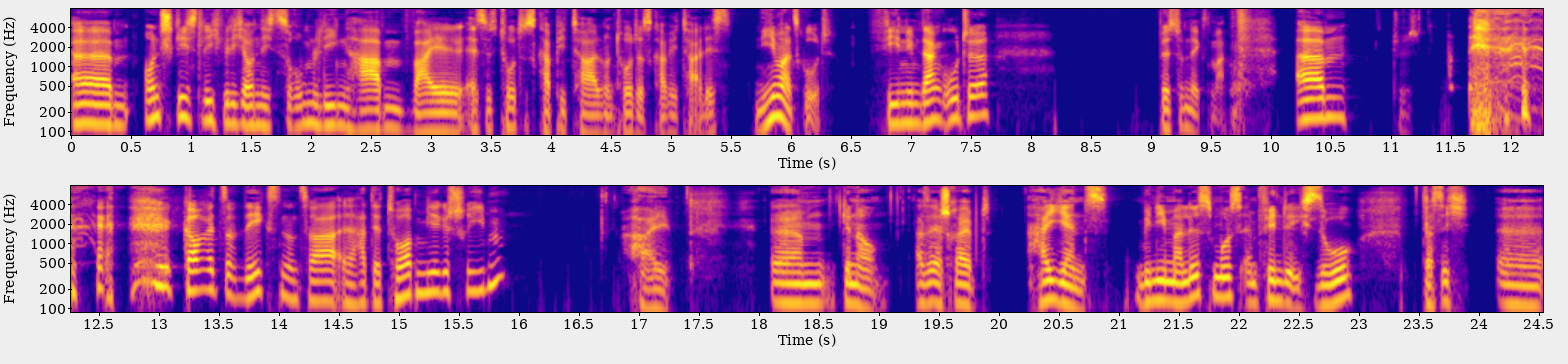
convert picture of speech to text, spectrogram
Ähm, und schließlich will ich auch nichts rumliegen haben, weil es ist totes Kapital und totes Kapital ist niemals gut. Vielen lieben Dank, Ute. Bis zum nächsten Mal. Ähm, Tschüss. Kommen wir zum nächsten und zwar äh, hat der Torben mir geschrieben. Hi. Ähm, genau. Also er schreibt, Hi Jens, Minimalismus empfinde ich so, dass ich äh,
